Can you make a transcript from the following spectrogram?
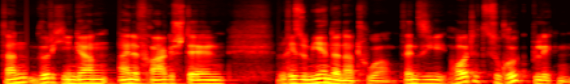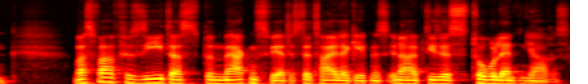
Dann würde ich Ihnen gern eine Frage stellen, resümierender Natur. Wenn Sie heute zurückblicken, was war für Sie das bemerkenswerteste Teilergebnis innerhalb dieses turbulenten Jahres?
